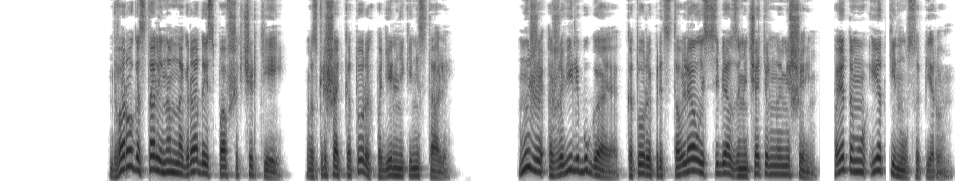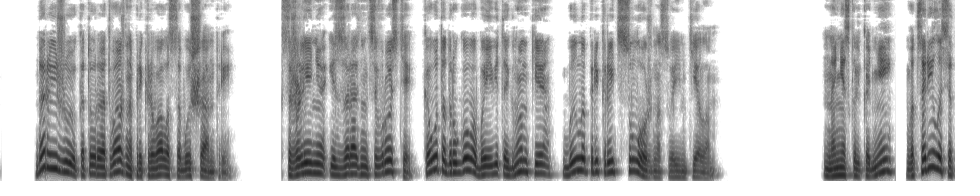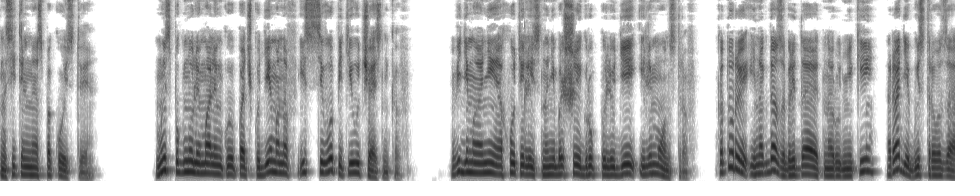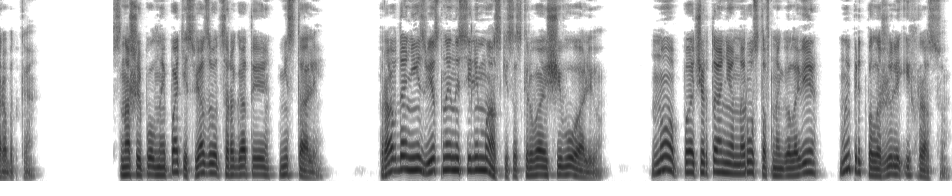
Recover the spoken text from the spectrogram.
Два рога стали нам наградой спавших чертей, воскрешать которых подельники не стали. Мы же оживили бугая, который представлял из себя замечательную мишень, поэтому и откинулся первым. Да рыжую, которая отважно прикрывала собой шантри. К сожалению, из-за разницы в росте, кого-то другого боевитой гномке было прикрыть сложно своим телом. На несколько дней воцарилось относительное спокойствие. Мы спугнули маленькую пачку демонов из всего пяти участников, Видимо, они охотились на небольшие группы людей или монстров, которые иногда забредают на рудники ради быстрого заработка. С нашей полной пати связываться рогатые не стали. Правда, неизвестные носили маски со скрывающей вуалью. Но по очертаниям наростов на голове мы предположили их расу.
